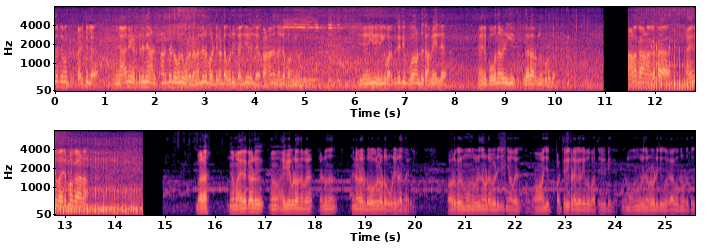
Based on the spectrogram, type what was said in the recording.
കഴിച്ചില്ല. ഞാൻ എടുത്തിട്ട് ഇനി അടുത്ത ഡോന് കൊടുക്കാം. നല്ലൊരു പട്ടി കണ്ട ഒരു ശല്യമില്ല കാണാനും നല്ല ഭംഗിയുണ്ട്. ഇത് എനിക്ക് എനിക്ക് വർക്ക് സെറ്റിൽ പോകാനുണ്ട്. സമയമില്ല. ഞാൻ പോകുന്ന വഴിക്ക് വേറെ ആർക്കും കൊടുക്കാം. നാളെ കാണാം കേട്ടാ. ഞാൻ വരുമ്പോൾ കാണാം. വേടാ ഞാൻ മൈലക്കാട് ഹൈവേ കൂടെ വന്നപ്പോൾ രണ്ടുമൂന്ന് നിങ്ങളുടെ ഡോഗുകളവിടെ റോഡിൽ കിടന്നായിരുന്നു. അപ്പോൾ അവർക്കൊരു മൂന്ന് ഉഴുന്നവിടെ മേടിച്ച് ഞാൻ ആദ്യം പത്തിരി കട കയറിയപ്പോൾ പത്തിരി കിട്ടിയില്ല. മൂന്ന് ഉഴുന്നവിടെ മേടിച്ച് ഒരാൾക്കൊന്നും കൊടുത്ത്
